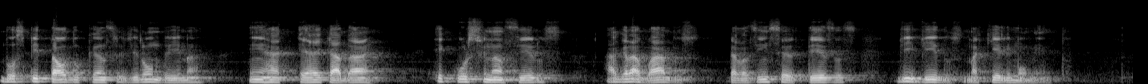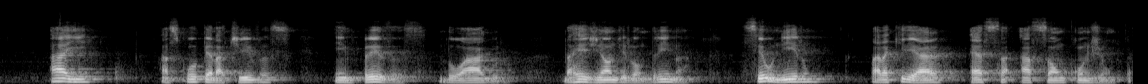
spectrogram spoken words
do Hospital do Câncer de Londrina em arrecadar recursos financeiros agravados pelas incertezas vividos naquele momento. Aí, as cooperativas, empresas do agro da região de Londrina se uniram para criar essa ação conjunta.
